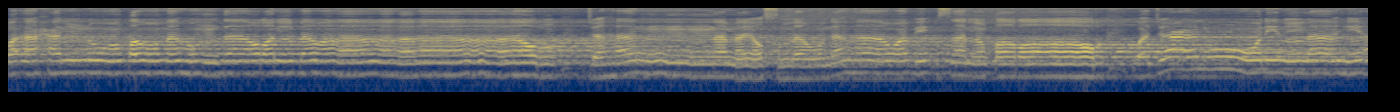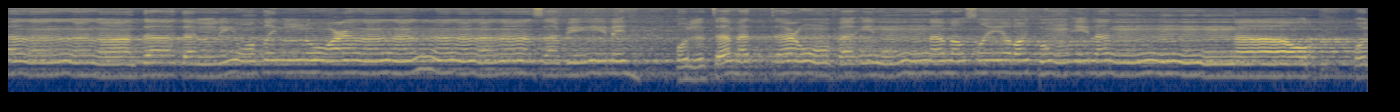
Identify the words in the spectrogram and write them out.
وأحلوا قومهم دار البوار. جهنم يصلونها وبئس القرار. وجعلوا لله ليضلوا عن سبيله. قل تمتعوا فإن مصيركم إلى النار. قل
